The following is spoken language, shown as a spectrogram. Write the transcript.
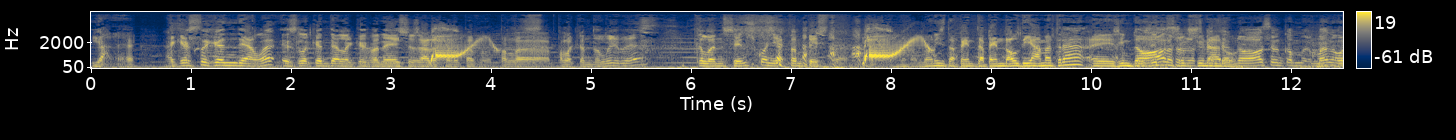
i ara, eh? Aquesta candela és la candela que beneixes ara per, per, per, la, per la candelera, que l'encens quan hi ha tempesta. Perdonis, depèn, depèn del diàmetre, és impossible les succionar-ho. No, són com, bueno,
